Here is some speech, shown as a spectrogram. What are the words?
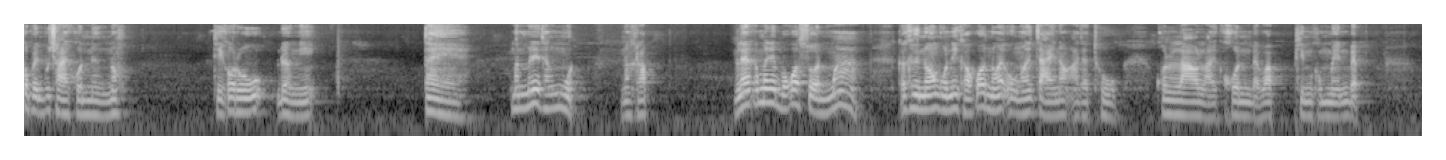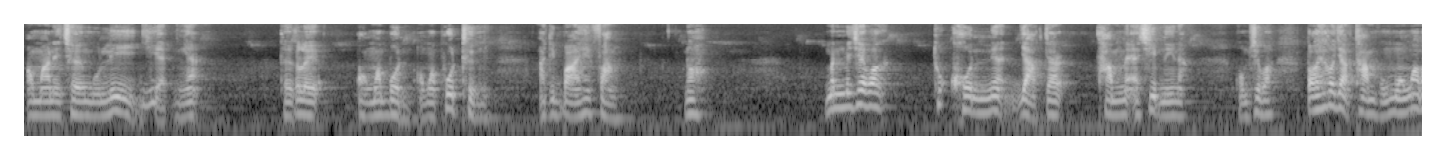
ก็เป็นผู้ชายคนหนึ่งเนาะที่ก็รู้เรื่องนี้ แต่มันไม่ได้ทั้งหมดนะครับ และก็ไม่ได้บอกว่าส่วนมาก ก็คือน้องคนนี้เขาก็น้อยอกน้อยใจเนาะอาจจะถูกคนลาวหลายคนแบบว่าพิมพ์คอมเมนต์แบบเอามาในเชิงบูลลี่เหยียดเงี้ยเธอก็เลยออกมาบ่นออกมาพูดถึงอธิบายให้ฟังเนาะมันไม่ใช่ว่าทุกคนเนี่ยอยากจะทำในอาชีพนี้นะ ผมเชื่อว่าต่อให้เขาอยากทำผมมองว่า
